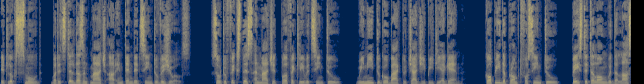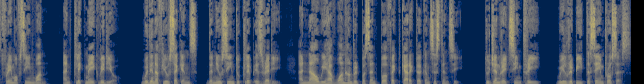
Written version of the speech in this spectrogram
It looks smooth, but it still doesn't match our intended scene to visuals. So to fix this and match it perfectly with scene 2, we need to go back to ChatGPT again. Copy the prompt for scene 2 paste it along with the last frame of scene 1, and click Make Video. Within a few seconds, the new scene to clip is ready, and now we have 100% perfect character consistency. To generate scene 3, we'll repeat the same process.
